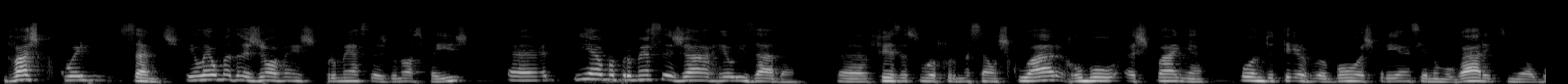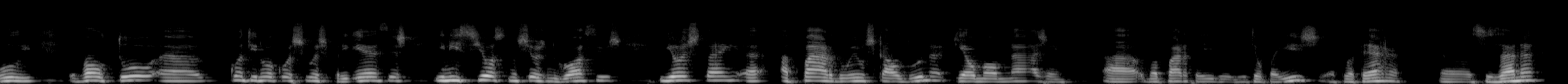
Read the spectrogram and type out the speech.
Vasco Coelho Santos, ele é uma das jovens promessas do nosso país uh, e é uma promessa já realizada. Uh, fez a sua formação escolar, rumou a Espanha onde teve boa experiência no Mugaritz, no El Bulli, voltou, uh, continuou com as suas experiências, iniciou-se nos seus negócios e hoje tem, uh, a par do Euskalduna, que é uma homenagem a uma parte aí do, do teu país, a tua terra, uh, Susana,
